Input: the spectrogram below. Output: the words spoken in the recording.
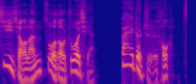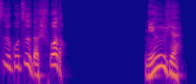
纪晓岚坐到桌前，掰着指头，自顾自的说道：“明天，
